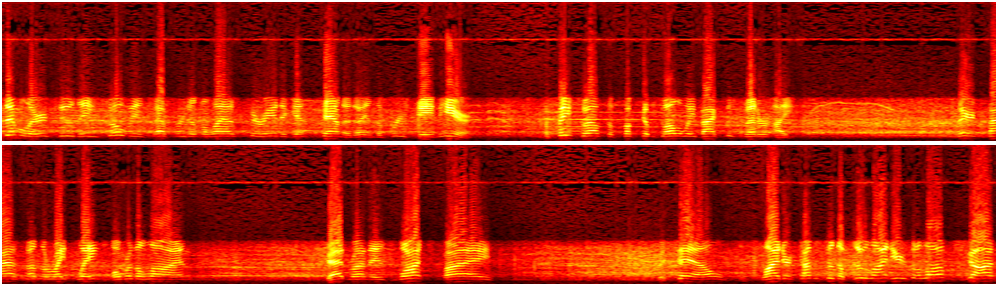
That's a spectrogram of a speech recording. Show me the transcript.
similar to the Soviet effort in the last period against Canada in the first game here. The face-off, the puck comes all the way back to center ice. Cleared pass on the right wing over the line. That run is watched by Ratelle. The slider comes to the blue line. Here's a long shot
